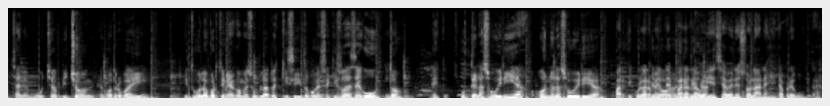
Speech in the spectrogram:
echarle mucho pichón en otro país y tuvo la oportunidad de comerse un plato exquisito porque se quiso de ese gusto? Esto- ¿Usted la subiría o no la subiría? Particularmente para la audiencia venezolana es esta pregunta.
